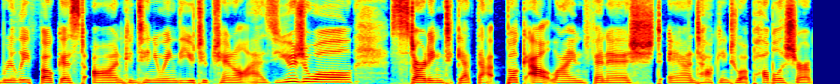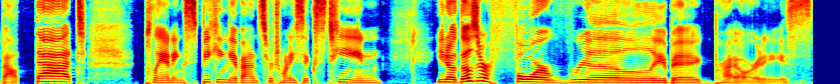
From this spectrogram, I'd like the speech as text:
really focused on continuing the YouTube channel as usual, starting to get that book outline finished and talking to a publisher about that, planning speaking events for 2016. You know, those are four really big priorities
